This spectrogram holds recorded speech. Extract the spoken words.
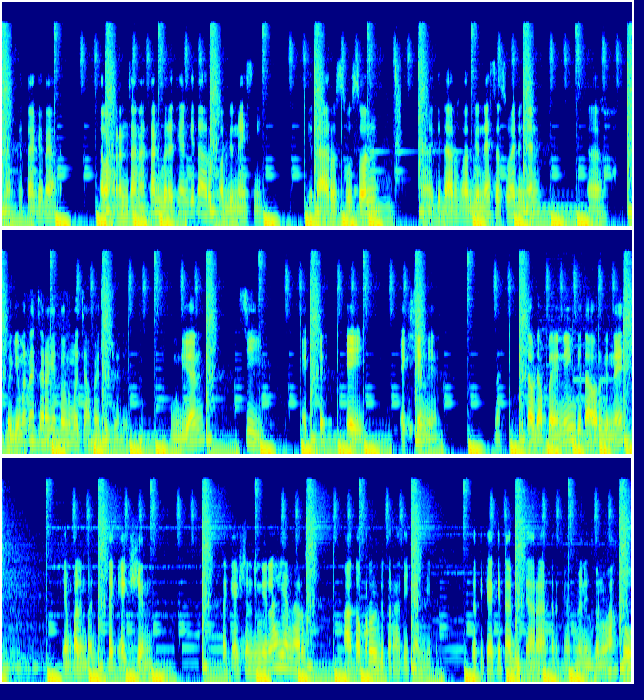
Nah kita kita telah rencanakan berarti kan kita harus organize nih. Kita harus susun uh, kita harus organize sesuai dengan uh, bagaimana cara kita untuk mencapai tujuan itu kemudian C A action ya. Nah kita udah planning kita organize. Yang paling penting take action. Take action inilah yang harus atau perlu diperhatikan gitu ketika kita bicara terkait manajemen waktu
